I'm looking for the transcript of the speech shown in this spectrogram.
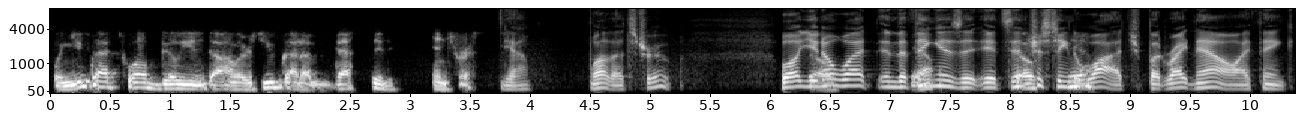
When you've got twelve billion dollars, you've got a vested interest. Yeah. Well, that's true. Well, you So, know what? And the thing yeah. is, it, it's So, interesting to watch, but right now, I think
